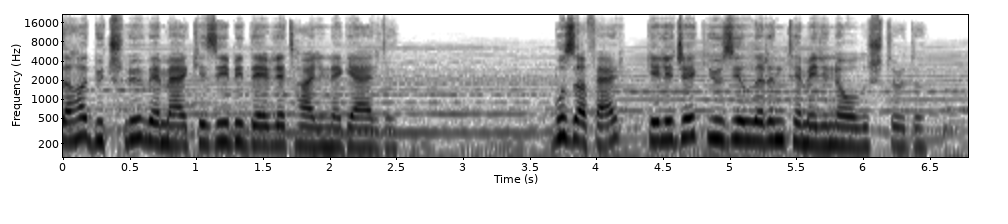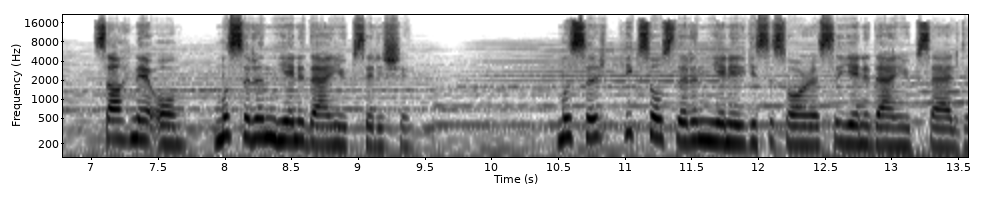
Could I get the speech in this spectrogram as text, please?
daha güçlü ve merkezi bir devlet haline geldi. Bu zafer, gelecek yüzyılların temelini oluşturdu. Sahne 10, Mısır'ın yeniden yükselişi. Mısır, Hiksosların yenilgisi sonrası yeniden yükseldi.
